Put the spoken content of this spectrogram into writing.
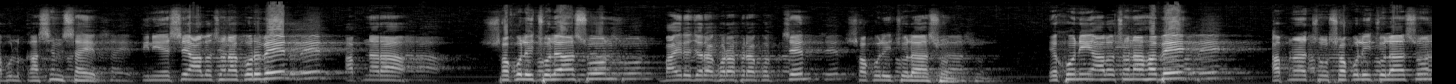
আবুল কাসেম সাহেব, তিনি এসে আলোচনা করবেন। আপনারা সকলেই চলে আসুন। বাইরে যারা ঘোরাফেরা করছেন, সকলেই চলে আসুন। এখনই আলোচনা হবে। আপনারা সকলেই চলে আসুন।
